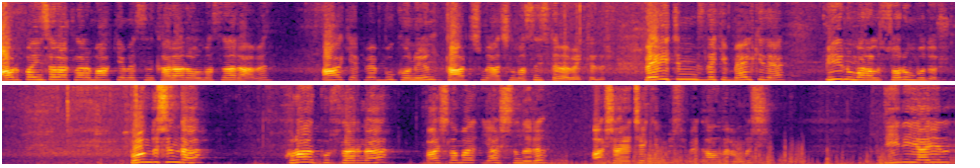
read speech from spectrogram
Avrupa İnsan Hakları Mahkemesi'nin kararı olmasına rağmen AKP bu konunun tartışmaya açılmasını istememektedir. Ve eğitimimizdeki belki de bir numaralı sorun budur. Bunun dışında Kur'an kurslarına başlama yaş sınırı aşağıya çekilmiş ve kaldırılmış. Dini yayın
